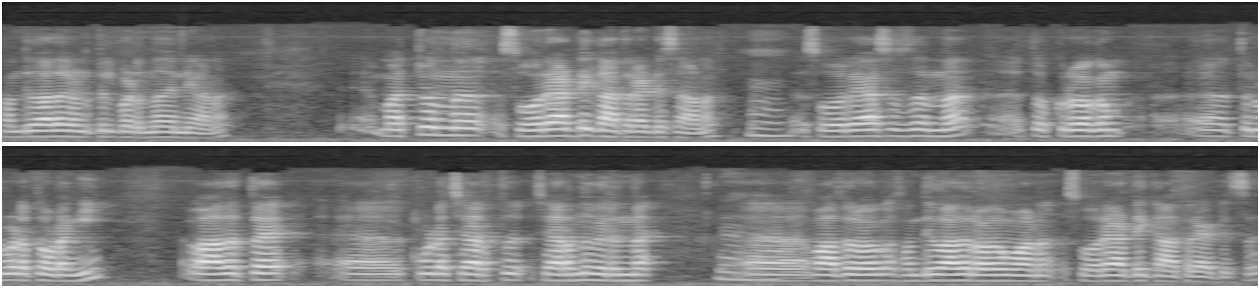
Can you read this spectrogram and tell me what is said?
സന്ധിവാത ഗണത്തിൽ പെടുന്നത് തന്നെയാണ്. മറ്റൊന്ന് സോറിയാട്ടിക് ആത്രൈറ്റിസ് ആണ്. സോറിയാസിസ് എന്ന ത്വക്ക് രോഗത്തിലൂടെ തുടങ്ങി വാദത്തെ കൂടെ ചേർത്ത് ചേർന്ന് വരുന്ന വാദരോഗം സന്ധിവാത രോഗമാണ് സോറിയാട്ടിക് ആത്രൈറ്റിസ്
